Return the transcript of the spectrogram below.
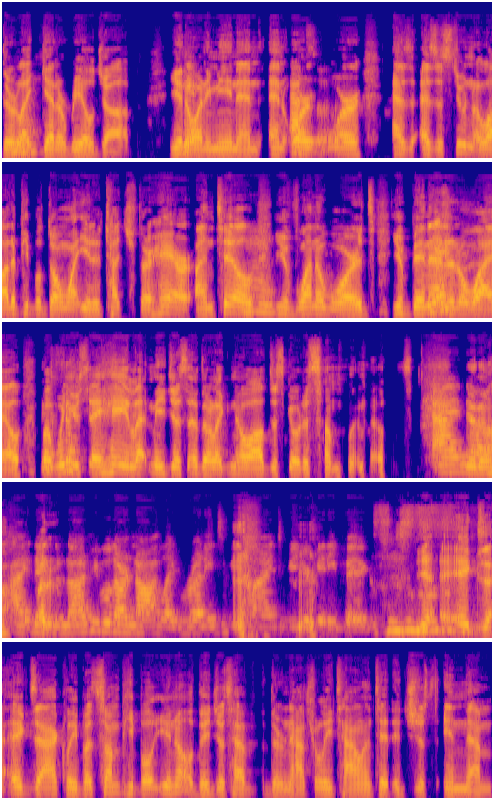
they're mm-hmm. like, get a real job you know yeah. what i mean and and or or as as a student a lot of people don't want you to touch their hair until mm. you've won awards you've been yeah. at it a while but when you say hey let me just they're like no i'll just go to someone else i know, you know? I, they, but, a lot of people are not like running to be mine to be your guinea pigs yeah exa- exactly but some people you know they just have they're naturally talented it's just in them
